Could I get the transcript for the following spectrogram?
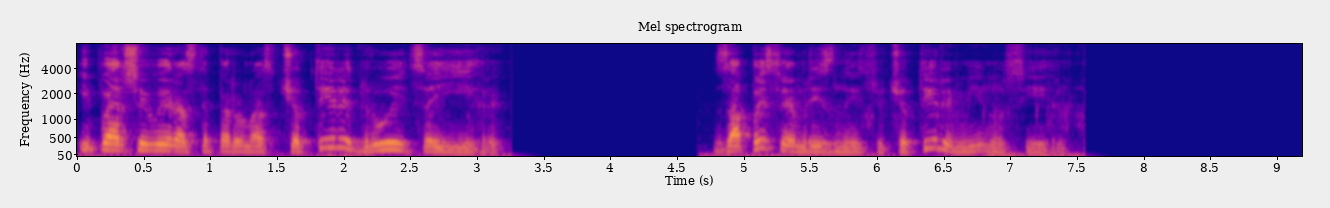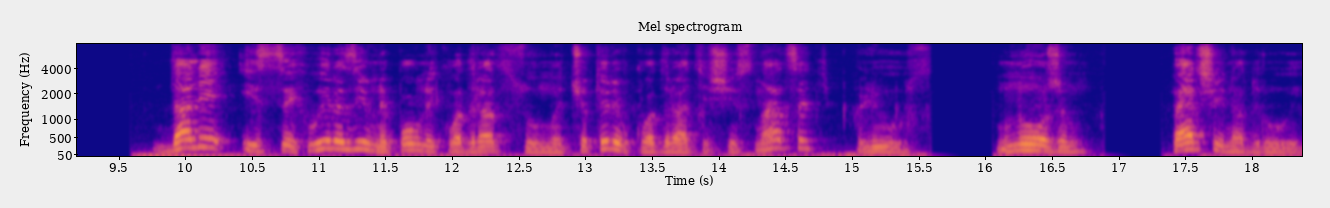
І перший вираз тепер у нас 4, другий це y. Записуємо різницю 4 мінус y. Далі із цих виразів неповний квадрат суми. 4 в квадраті 16 плюс множимо перший на другий.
